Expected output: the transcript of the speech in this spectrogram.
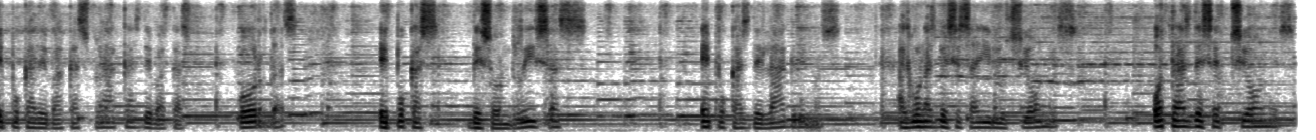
época de vacas flacas, de vacas gordas, épocas de sonrisas, épocas de lágrimas. Algunas veces hay ilusiones, otras decepciones.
